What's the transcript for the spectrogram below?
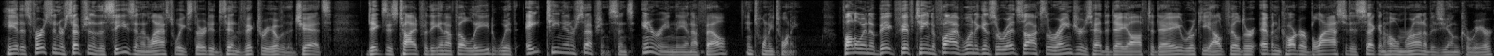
He had his first interception of the season in last week's 30 10 victory over the Jets. Diggs is tied for the NFL lead with 18 interceptions since entering the NFL in 2020. Following a big 15 5 win against the Red Sox, the Rangers had the day off today. Rookie outfielder Evan Carter blasted his second home run of his young career.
